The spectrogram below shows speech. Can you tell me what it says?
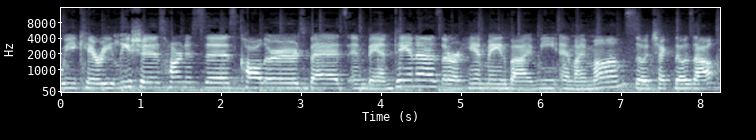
We carry leashes, harnesses, collars, beds, and bandanas that are handmade by me and my mom, so check those out.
